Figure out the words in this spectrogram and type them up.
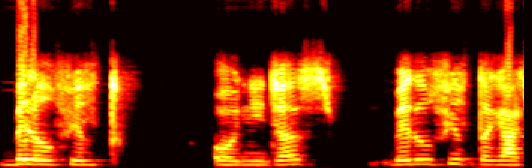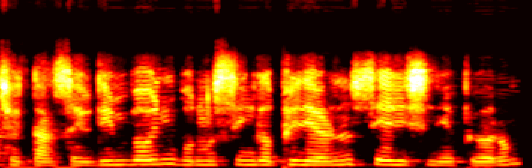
Battlefield oynayacağız. Battlefield da gerçekten sevdiğim bir oyun. Bunun single player'ının serisini yapıyorum.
